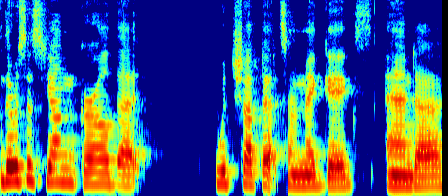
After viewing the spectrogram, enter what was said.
There was this young girl that would show up at some of my gigs, and uh,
